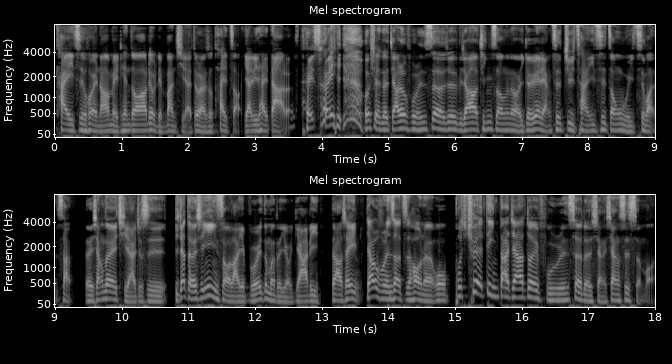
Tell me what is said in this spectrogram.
开一次会，然后每天都要六点半起来，对我来说太早，压力太大了。所以，所以我选择加入福人社，就是比较轻松的，一个月两次聚餐，一次中午，一次晚上。对，相对起来就是比较得心应手啦，也不会这么的有压力，对啊。所以加入福人社之后呢，我不确定大家对福人社的想象是什么，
